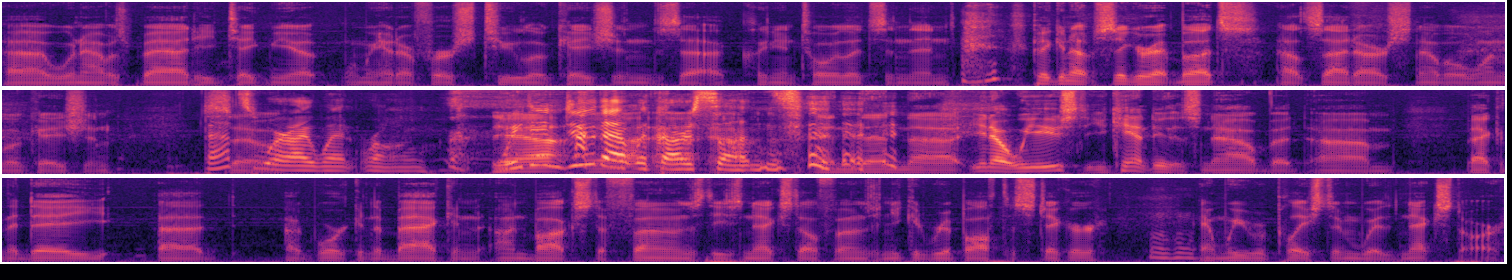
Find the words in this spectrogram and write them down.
Uh, when I was bad, he'd take me up when we had our first two locations, uh, cleaning toilets and then picking up cigarette butts outside our Snowball one location. That's So- where I went wrong. we didn't do that yeah, with yeah, our yeah. sons. and then uh, you know we used to. You can't do this now, but um, back in the day, uh, I'd work in the back and unbox the phones, these Nextel phones, and you could rip off the sticker, Mm-hmm. and we replaced them with Nexstar.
